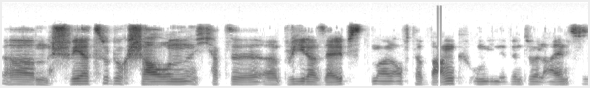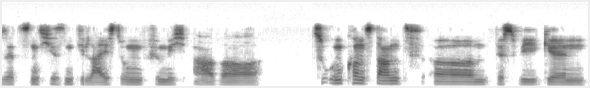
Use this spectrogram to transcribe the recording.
Ähm, schwer zu durchschauen. Ich hatte äh, Breeder selbst mal auf der Bank, um ihn eventuell einzusetzen. Hier sind die Leistungen für mich aber zu unkonstant. Ähm, deswegen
